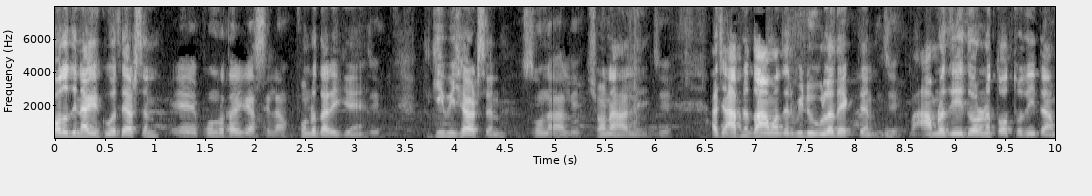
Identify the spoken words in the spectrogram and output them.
কতদিন আগে কুয়েতে আসছেন? এ পনেরো তারিখে আসছিলাম। পনেরো তারিখে। কি বিষয় আসছেন? সোনা আলী। সোনাহালি জি। আচ্ছা আপনি তো আমাদের ভিডিওগুলো দেখতেন। আমরা যে ধরনের তথ্য দিতাম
